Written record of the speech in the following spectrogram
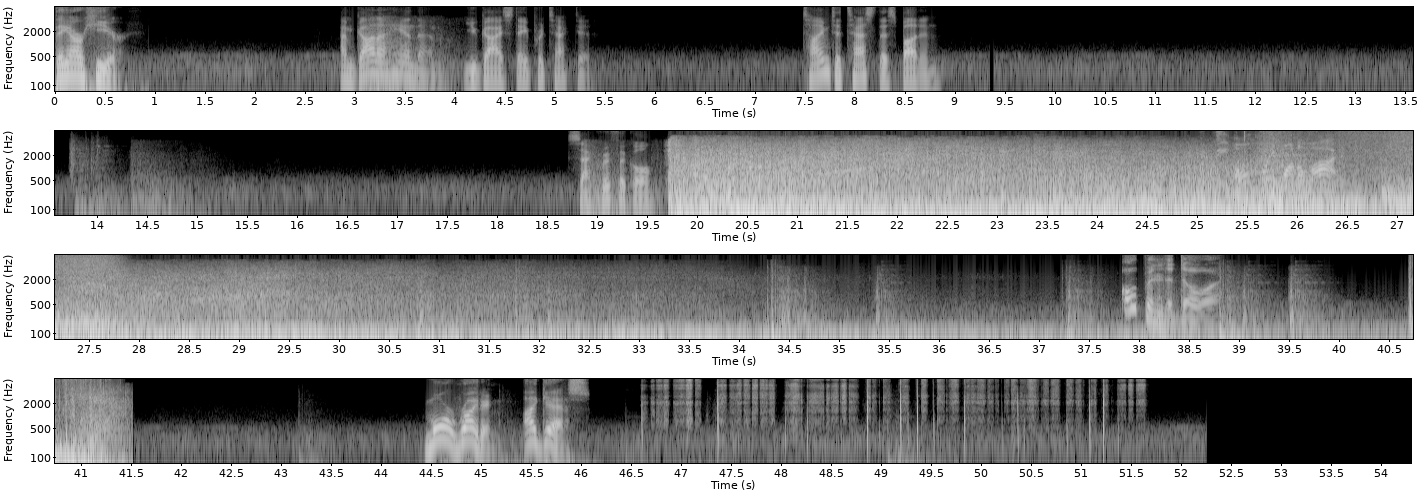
They are here. I'm gonna hand them. You guys stay protected. Time to test this button. Sacrificial. I'm the only one alive. Open the door. More writing, I guess.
